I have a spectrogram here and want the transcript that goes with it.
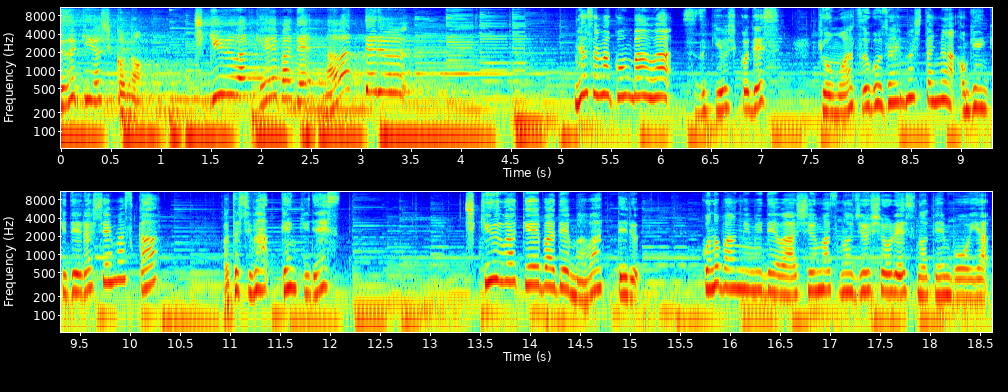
鈴木よしこの地球は競馬で回ってる。皆様こんばんは鈴木よしこです。今日も暑うございましたがお元気でいらっしゃいますか？私は元気です。地球は競馬で回ってる。この番組では週末の重賞レースの展望や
